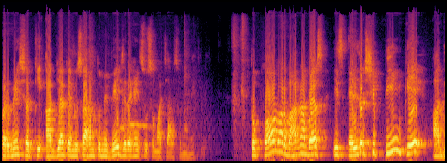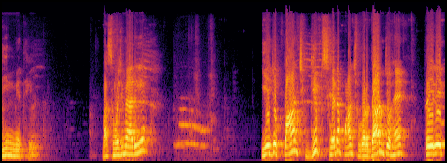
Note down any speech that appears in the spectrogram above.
परमेश्वर की आज्ञा के अनुसार हम तुम्हें भेज रहे हैं सुसमाचार सुनाने के लिए। तो पॉल और बारनाबस इस एल्डरशिप टीम के अधीन में थे। बात समझ में आ रही है? ये जो पाँच गिफ्ट्स है ना, पाँच वरदान जो हैं, प्रेरित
